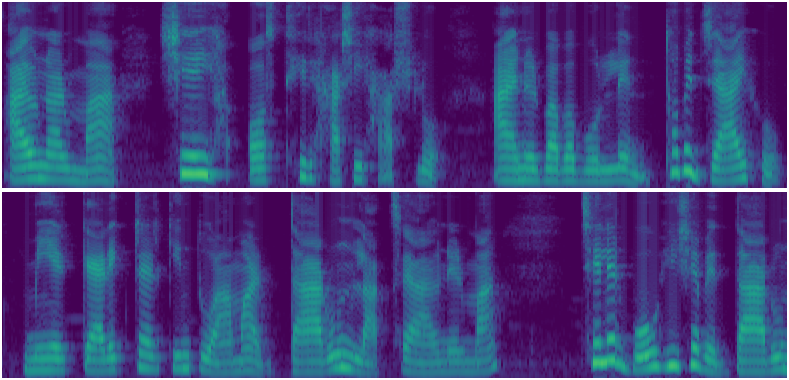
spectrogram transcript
আয়ন আর মা সেই অস্থির হাসি হাসল। আয়নের বাবা বললেন, তবে যাই হোক, মেয়ের ক্যারেক্টার কিন্তু আমার দারুণ লাগছে আয়নের মা। ছেলের বউ হিসেবে দারুণ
